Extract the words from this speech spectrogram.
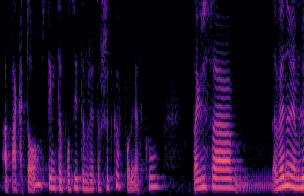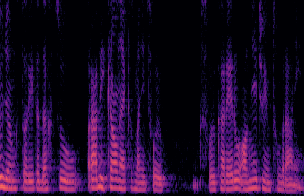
A takto, s týmto pocitom, že je to všetko v poriadku. Takže sa venujem ľuďom, ktorí teda chcú radikálne zmeniť svoju, svoju kariéru, ale niečo im tom bráni.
